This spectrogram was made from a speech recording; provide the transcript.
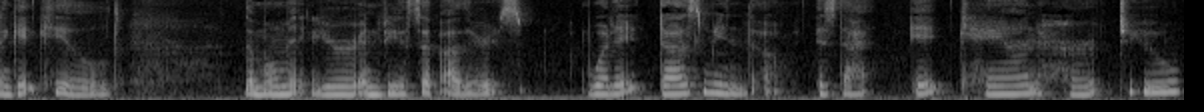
to get killed the moment you're envious of others. What it does mean though is that it can hurt you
